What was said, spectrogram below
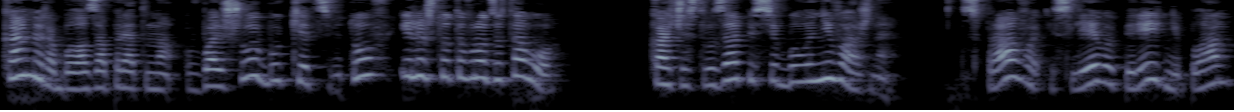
камера была запрятана в большой букет цветов или что-то вроде того. Качество записи было неважное. Справа и слева передний план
